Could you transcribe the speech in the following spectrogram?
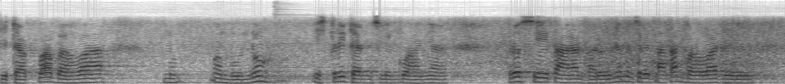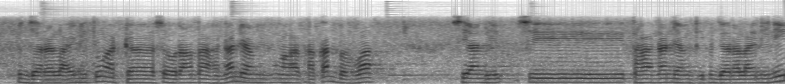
didakwa bahwa membunuh istri dan selingkuhannya. Terus si tahanan baru ini menceritakan bahwa di penjara lain itu ada seorang tahanan yang mengatakan bahwa si Andi, si tahanan yang di penjara lain ini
